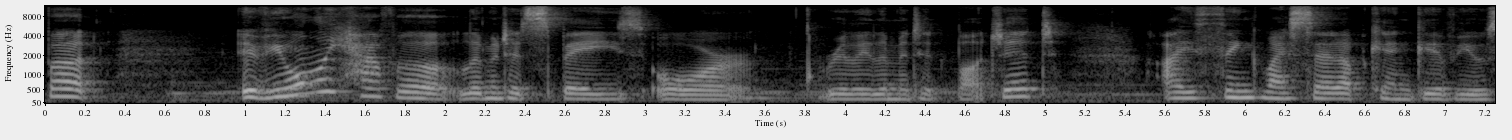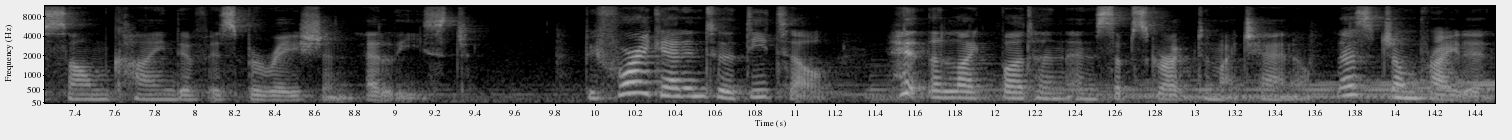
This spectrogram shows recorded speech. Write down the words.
But if you only have a limited space or really limited budget, I think my setup can give you some kind of inspiration at least. Before I get into the detail, hit the like button and subscribe to my channel. Let's jump right in.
